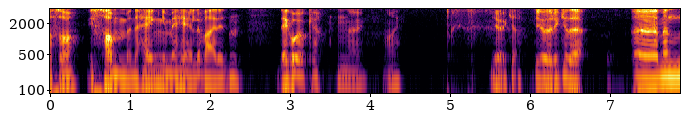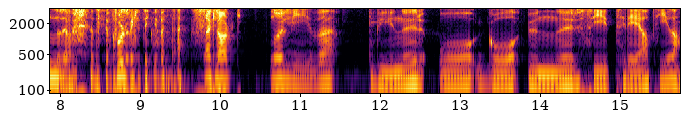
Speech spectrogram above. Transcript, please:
Altså i sammenheng med hele verden. Det går jo ikke. Nei. Det gjør ikke det. Gjør ikke det. Uh, men Så det var det perspektivet. det er klart, når livet begynner å gå under si tre av ti, da,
